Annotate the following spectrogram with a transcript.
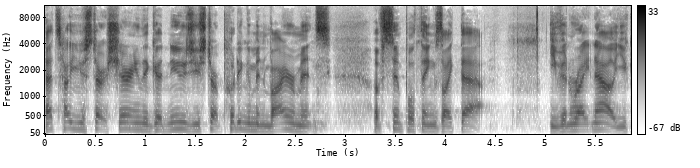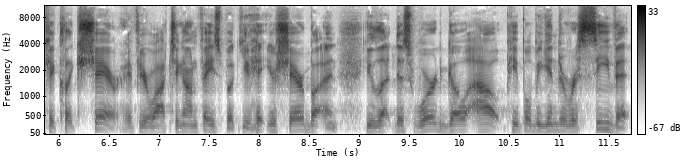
That's how you start sharing the good news. You start putting them in environments of simple things like that. Even right now, you could click share. If you're watching on Facebook, you hit your share button, you let this word go out, people begin to receive it.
